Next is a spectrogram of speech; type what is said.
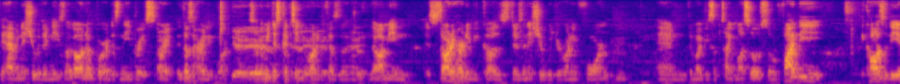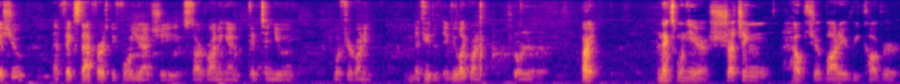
they have an issue with their knees. Like, oh, don't worry, this knee brace. All right, it doesn't hurt anymore. Yeah, yeah. So let me just continue Yeah, running yeah. because it doesn't hurt. No, I mean it started hurting because there's an issue with your running form, Mhm. and there might be some tight muscles. So find the, the cause of the issue, and fix that first before you actually start running and continue with your running. Mhm. If you if you like running. Sure, yeah, yeah. All right. Next one here. Stretching helps your body recover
